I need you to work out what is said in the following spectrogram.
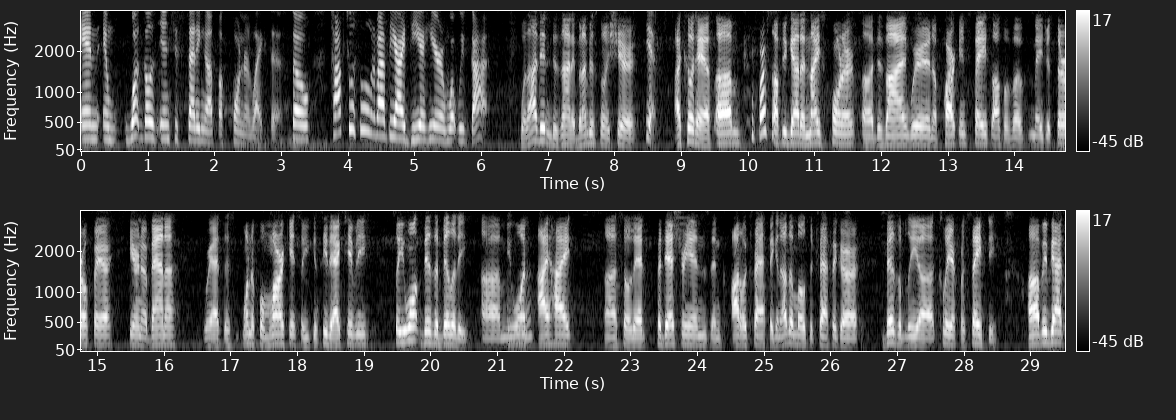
and, and what goes into setting up a corner like this. So talk to us a little bit about the idea here and what we've got. Well, I didn't design it, but I'm just going to share Yes. I could have. Um, first off, you got a nice corner uh, design. We're in a parking space off of a major thoroughfare here in Urbana. We're at this wonderful market, so you can see the activity. So you want visibility. Um, you want eye height uh, so that pedestrians and auto traffic and other modes of traffic are visibly uh, clear for safety. Uh, we've got,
